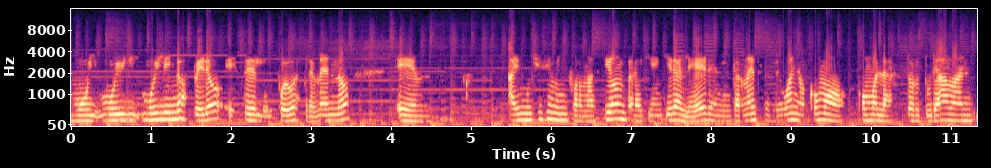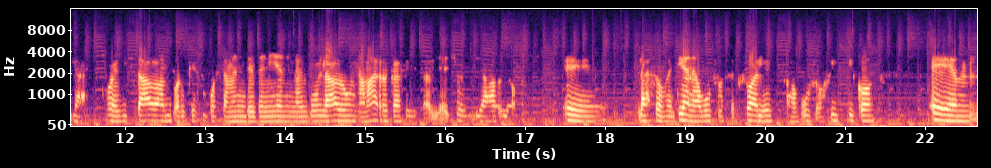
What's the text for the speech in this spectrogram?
muy muy muy lindos pero este el del fuego es tremendo eh, hay muchísima información para quien quiera leer en internet sobre bueno cómo, cómo las torturaban, las revisaban porque supuestamente tenían en algún lado una marca que les había hecho el diablo. Eh, las sometían a abusos sexuales, a abusos físicos. Eh,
